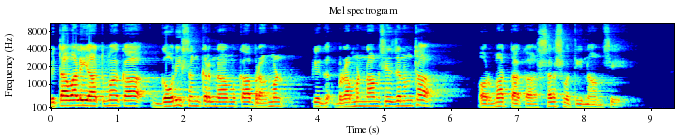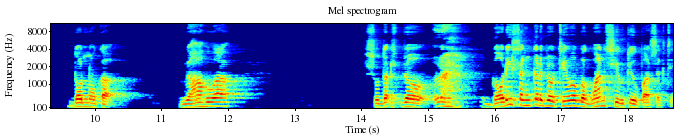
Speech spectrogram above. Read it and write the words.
पिता वाली आत्मा का गौरी शंकर नाम का ब्राह्मण के ब्राह्मण नाम से जन्म था और माता का सरस्वती नाम से दोनों का विवाह हुआ। सुदर्श जो गौरी शंकर जो थे, वो भगवान शिव के उपासक थे।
